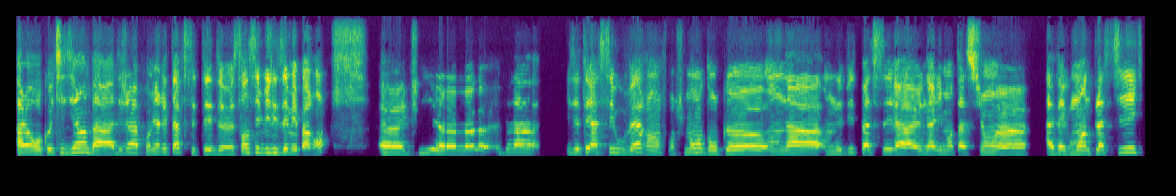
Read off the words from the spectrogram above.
Alors au quotidien, bah, déjà la première étape, c'était de sensibiliser mes parents. Euh, et puis, euh, bah, ils étaient assez ouverts, hein, franchement. Donc euh, on, a, on est vite passé à une alimentation avec moins de plastique.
